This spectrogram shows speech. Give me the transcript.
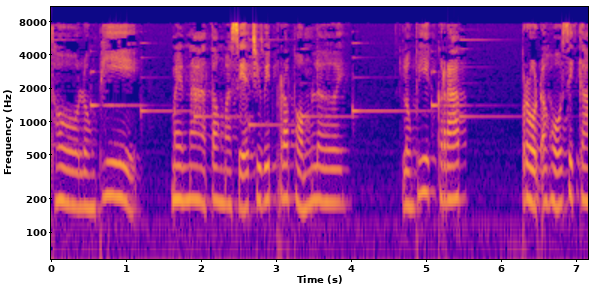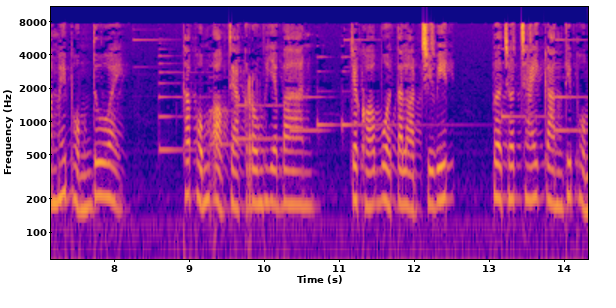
โธ่หลวงพี่ ไม่น่าต้องมาเสียชีวิตเพราะผมเลย หลวงพี่ครับ โปรดอโหสิกรรมให้ผมด้วย ถ้าผมออกจากโรงพยาบาล จะขอบวชตลอดชีวิต เพื่อชดใช้กรรมที่ผม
